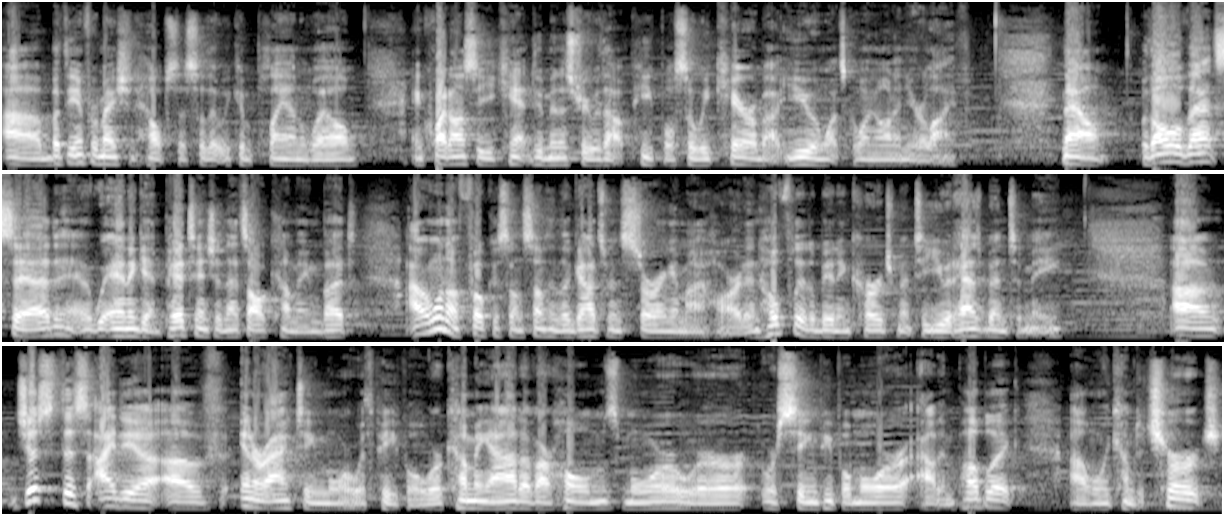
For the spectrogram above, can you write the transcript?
Uh, but the information helps us so that we can plan well. And quite honestly, you can't do ministry without people. So we care about you and what's going on in your life. Now, with all of that said, and again, pay attention, that's all coming, but I want to focus on something that God's been stirring in my heart, and hopefully it'll be an encouragement to you. It has been to me. Uh, just this idea of interacting more with people. We're coming out of our homes more, we're, we're seeing people more out in public, uh, when we come to church,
